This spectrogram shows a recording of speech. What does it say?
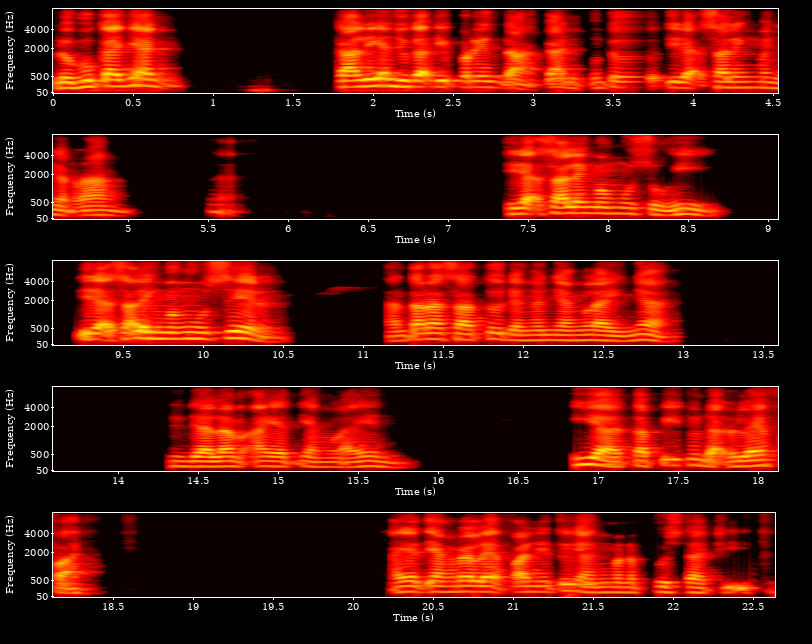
Loh bukannya kalian juga diperintahkan untuk tidak saling menyerang. Nah, tidak saling memusuhi. Tidak saling mengusir antara satu dengan yang lainnya. Di dalam ayat yang lain. Iya, tapi itu tidak relevan. Ayat yang relevan itu yang menebus tadi itu.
